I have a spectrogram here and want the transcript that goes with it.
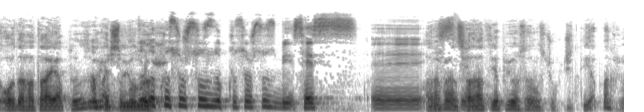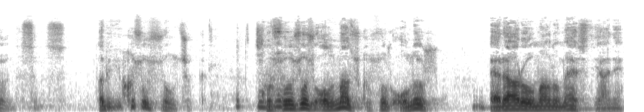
orada hata yaptığınız Ama işte duyulur. burada da kusursuzluk, kusursuz bir ses e, Hanımefendi sanat yapıyorsanız çok ciddi yapmak zorundasınız. Tabii ki kusursuz olacak. ciddi- Kusursuz olmaz, kusur olur. Eraro humanum est yani.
